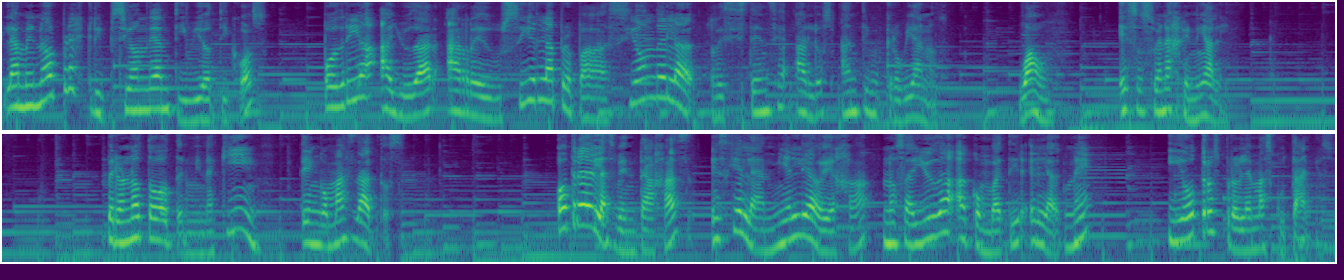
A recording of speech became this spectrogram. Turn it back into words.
la menor prescripción de antibióticos podría ayudar a reducir la propagación de la resistencia a los antimicrobianos. ¡Wow! Eso suena genial. Pero no todo termina aquí. Tengo más datos. Otra de las ventajas es que la miel de abeja nos ayuda a combatir el acné y otros problemas cutáneos.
